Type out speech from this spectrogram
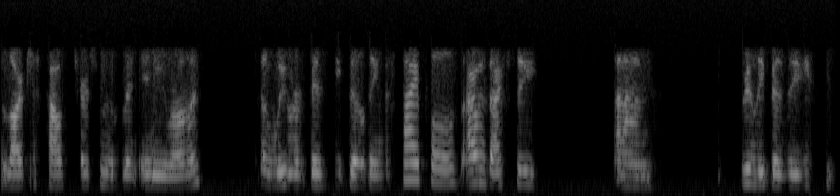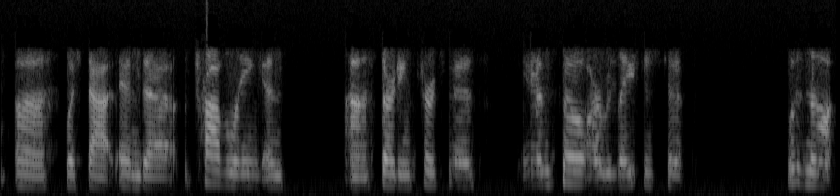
largest house church movement in Iran, so we were busy building disciples. I was actually um, really busy uh, with that and uh, traveling and uh, starting churches, and so our relationship was not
